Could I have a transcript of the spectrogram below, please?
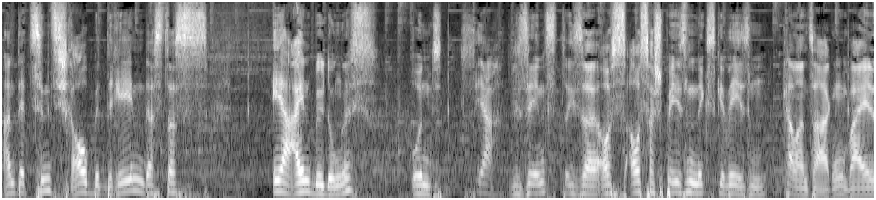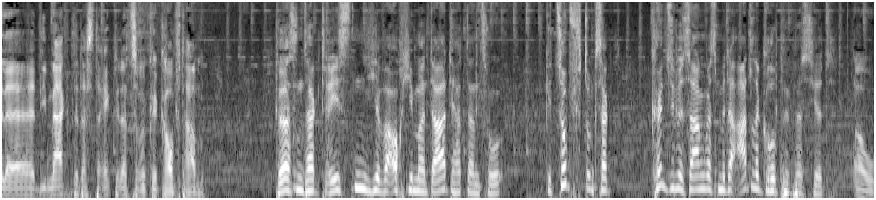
an der Zinsschraube drehen, dass das eher Einbildung ist. Und ja, wir sehen es, diese aus, außer Spesen nichts gewesen, kann man sagen, weil äh, die Märkte das direkt wieder zurückgekauft haben. Börsentag Dresden, hier war auch jemand da, der hat dann so gezupft und gesagt, können Sie mir sagen, was mit der Adlergruppe passiert? Oh,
